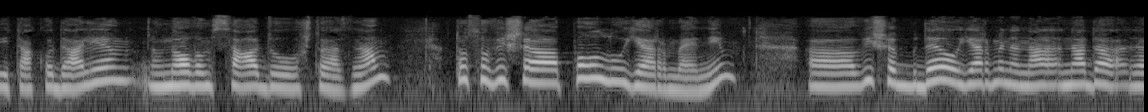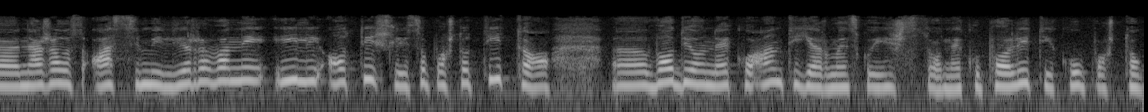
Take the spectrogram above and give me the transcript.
i tako dalje, u Novom Sadu, što ja znam. To su više polu Jermeni, više deo Jarmena nada, e, nažalost, asimilirovani ili otišli su, pošto Tito e, vodio neku antijarmensku isto, neku politiku, pošto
